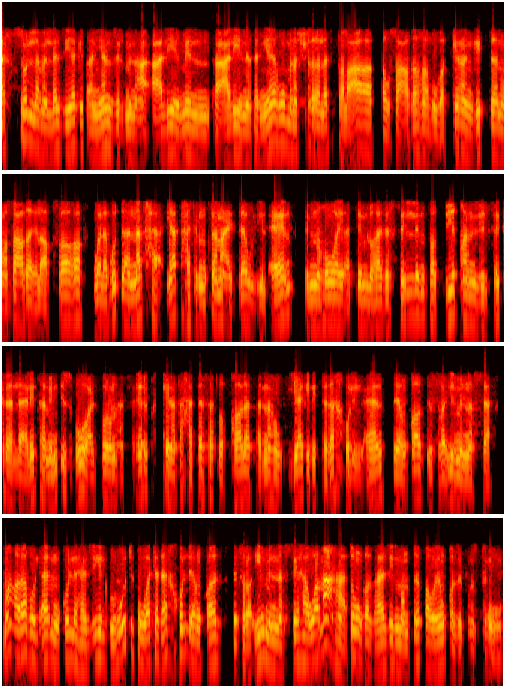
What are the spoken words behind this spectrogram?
السلم الذي يجب أن ينزل من عليه من عليه نتنياهو من الشجرة التي طلعها أو صعدها مبكرا جدا وصعد إلى أقصاها. ولابد أن نبحث يبحث المجتمع الدولي الآن إن هو يقدم له هذا السلم تطبيقا للفكرة اللي قالتها من أسبوع ال Foreign Affairs حين تحدثت وقالت أنه يجب التدخل الآن لإنقاذ إسرائيل من نفسها. ما أراه الآن من كل هذه الجهود هو تدخل لإنقاذ إسرائيل من نفسها ومعها تنقذ هذه المنطقة المنطقة وينقذ الفلسطينيين.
